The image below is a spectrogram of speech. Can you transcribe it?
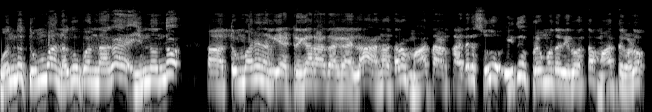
ಒಂದು ತುಂಬಾ ನಗು ಬಂದಾಗ, ಇನ್ನೊಂದು ತುಂಬಾನೇ ನನಗೆ ಟ್ರಿಗರ್ ಆದಾಗ ಇಲ್ಲ ಅನ್ನೋ ತರ ಮಾತಾಡ್ತಾ ಇದ್ದಾರೆ. ಸು ಇದು ಪ್ರೇಮದಲ್ಲಿ ಇರುವಂತ ಮಾತುಗಳು.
